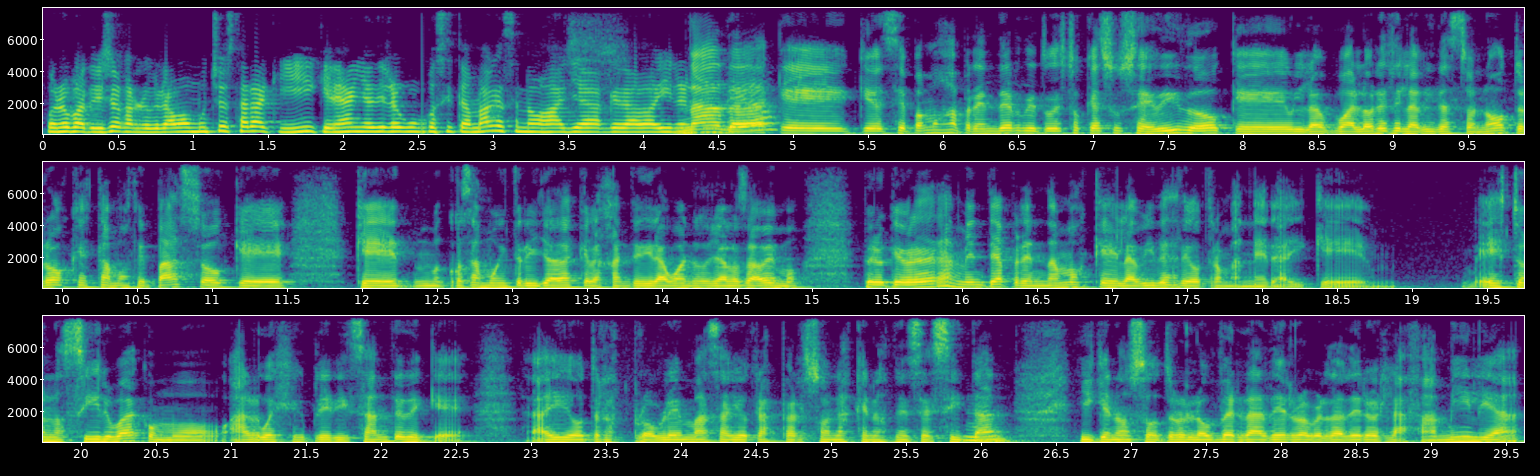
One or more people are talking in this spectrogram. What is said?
Bueno, Patricia, que nos alegramos mucho estar aquí. ¿Quieres añadir alguna cosita más que se nos haya quedado ahí en el Nada, que, que, sepamos aprender de todo esto que ha sucedido, que los valores de la vida son otros, que estamos de paso, que, que cosas muy trilladas que la gente dirá, bueno, ya lo sabemos, pero que verdaderamente aprendamos que la vida es de otra manera y que esto nos sirva como algo ejemplarizante de que hay otros problemas, hay otras personas que nos necesitan y que nosotros lo verdadero, lo verdadero es la familia,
